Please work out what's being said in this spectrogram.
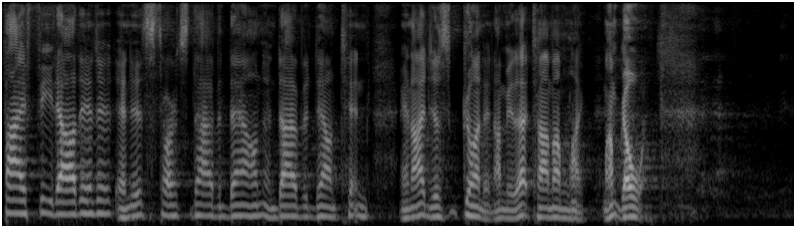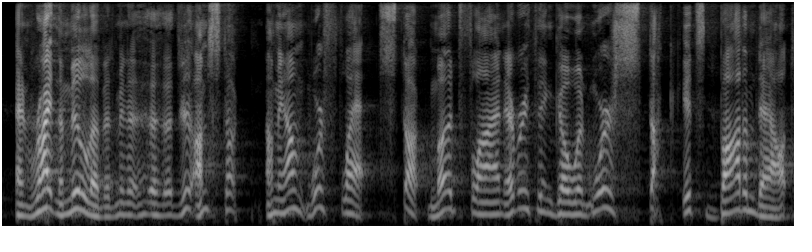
five feet out in it, and it starts diving down and diving down 10, and I just gun it. I mean, that time I'm like, I'm going. And right in the middle of it, I mean, uh, uh, I'm stuck I mean, I'm, we're flat, stuck, mud flying, everything going. We're stuck. It's bottomed out.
